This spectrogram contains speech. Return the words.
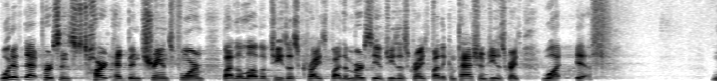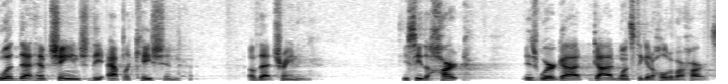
What if that person's heart had been transformed by the love of Jesus Christ, by the mercy of Jesus Christ, by the compassion of Jesus Christ? What if? Would that have changed the application of that training? You see, the heart is where God, God wants to get a hold of our hearts.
